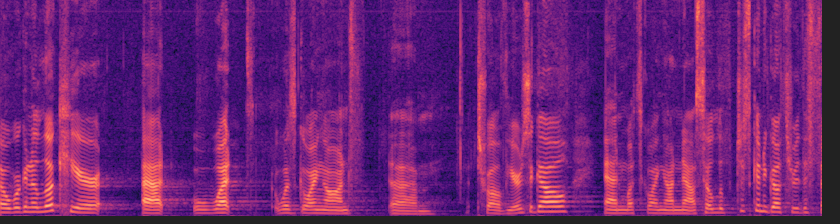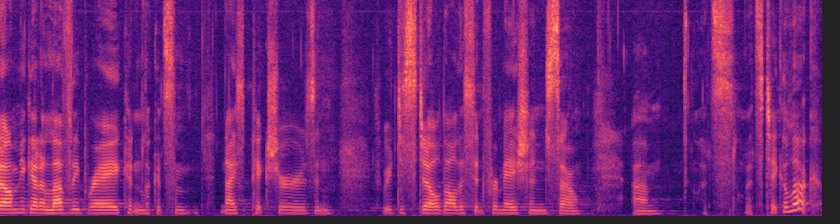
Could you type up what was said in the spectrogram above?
so we're going to look here at what was going on um, 12 years ago and what's going on now. So look, just going to go through the film. You get a lovely break and look at some nice pictures, and we distilled all this information. So um, let's let's take a look.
